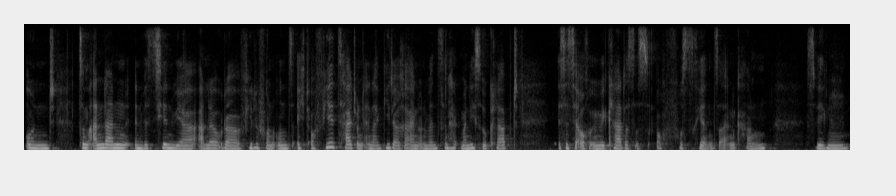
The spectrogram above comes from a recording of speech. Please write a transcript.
Und zum anderen investieren wir alle oder viele von uns echt auch viel Zeit und Energie da rein. Und wenn es dann halt mal nicht so klappt, ist es ja auch irgendwie klar, dass es auch frustrierend sein kann. Deswegen,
